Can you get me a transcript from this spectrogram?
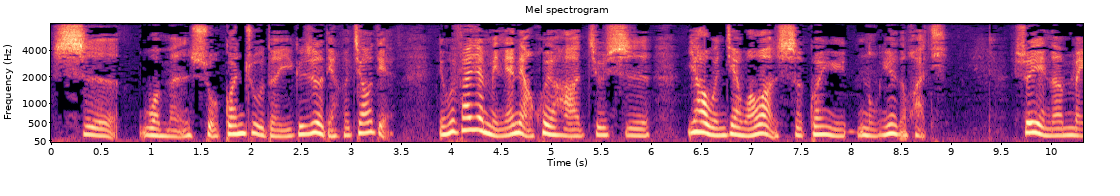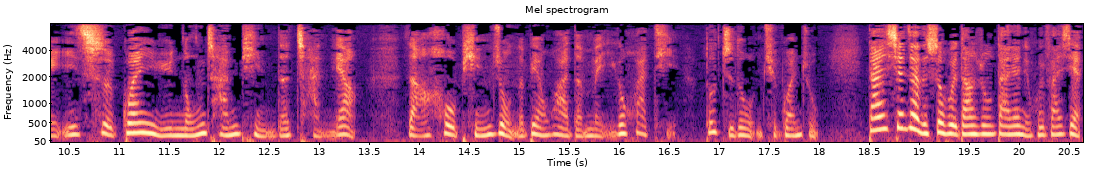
是我们所关注的一个热点和焦点。你会发现每年两会哈，就是一号文件往往是关于农业的话题，所以呢，每一次关于农产品的产量，然后品种的变化的每一个话题，都值得我们去关注。当然，现在的社会当中，大家你会发现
